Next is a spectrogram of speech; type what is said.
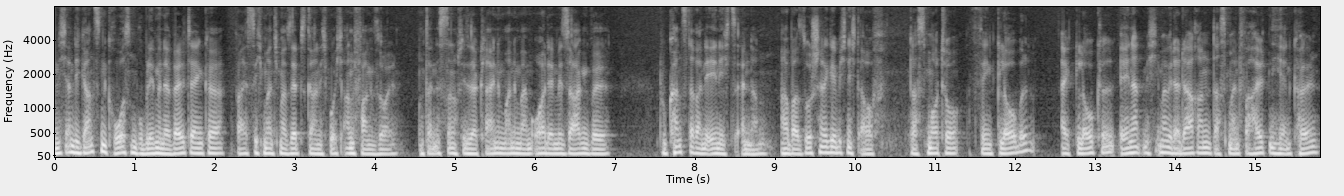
Wenn ich an die ganzen großen Probleme der Welt denke, weiß ich manchmal selbst gar nicht, wo ich anfangen soll. Und dann ist da noch dieser kleine Mann in meinem Ohr, der mir sagen will, du kannst daran eh nichts ändern. Aber so schnell gebe ich nicht auf. Das Motto Think Global, Act Local erinnert mich immer wieder daran, dass mein Verhalten hier in Köln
